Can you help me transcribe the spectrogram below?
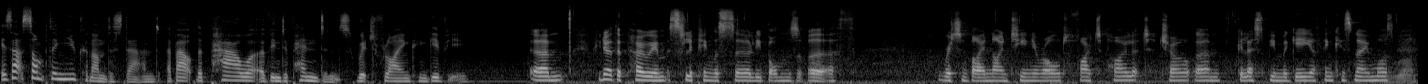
Is that something you can understand about the power of independence which flying can give you? Um, you know the poem Slipping the Surly Bonds of Earth? written by a 19 year old fighter pilot, Charles, um, Gillespie Magee, I think his name was. Right.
